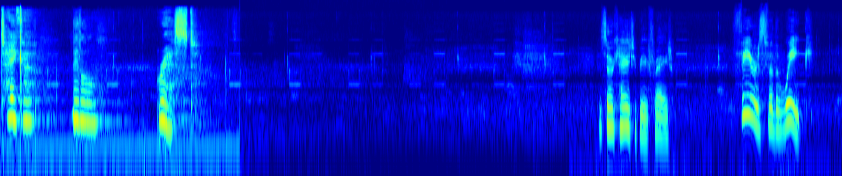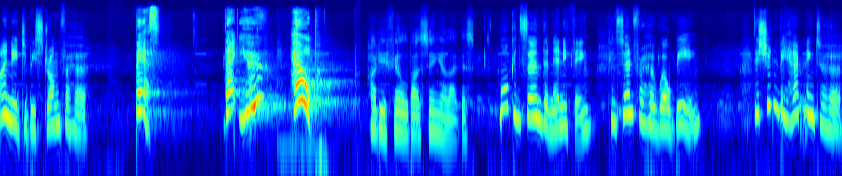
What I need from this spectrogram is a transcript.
take a little rest. It's okay to be afraid. Fear is for the weak. I need to be strong for her. Beth, that you? Help! How do you feel about seeing her like this? More concerned than anything, concerned for her well being. This shouldn't be happening to her.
